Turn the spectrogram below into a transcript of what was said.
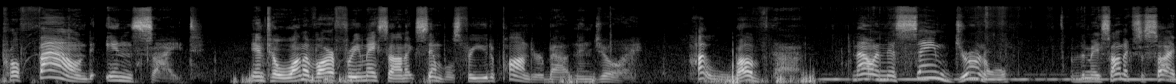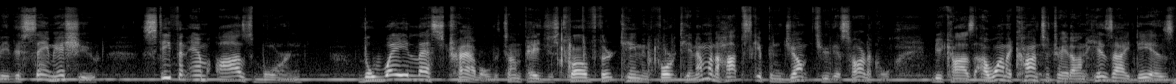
Profound insight into one of our Freemasonic symbols for you to ponder about and enjoy. I love that. Now, in this same journal of the Masonic Society, this same issue, Stephen M. Osborne, The Way Less Traveled, it's on pages 12, 13, and 14. I'm going to hop, skip, and jump through this article because I want to concentrate on his ideas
